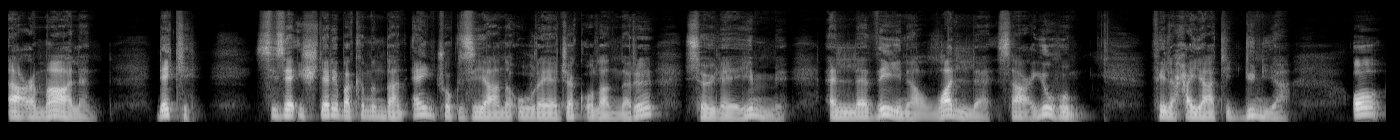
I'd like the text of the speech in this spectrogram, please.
a'malen. De ki size işleri bakımından en çok ziyana uğrayacak olanları söyleyeyim mi? Ellezine zalle sa'yuhum fil hayati dünya. O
